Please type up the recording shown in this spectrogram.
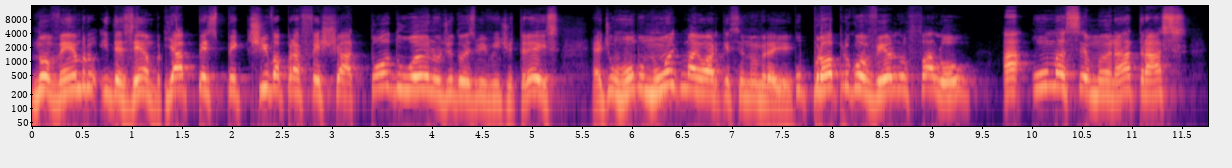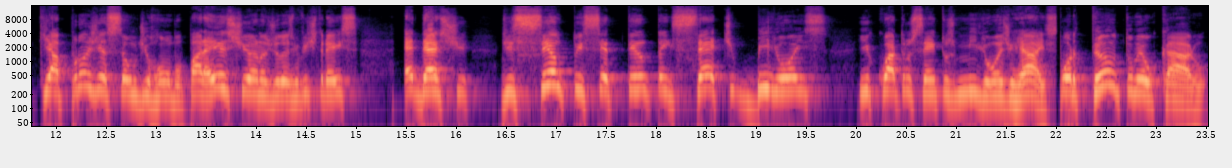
novembro e dezembro. E a perspectiva para fechar todo o ano de 2023 é de um rombo muito maior que esse número aí. O próprio governo falou há uma semana atrás que a projeção de rombo para este ano de 2023 é deste de 177 bilhões e 400 milhões de reais. Portanto, meu caro,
